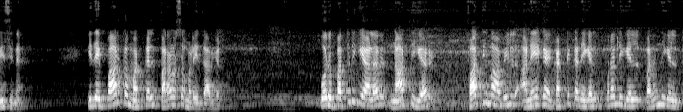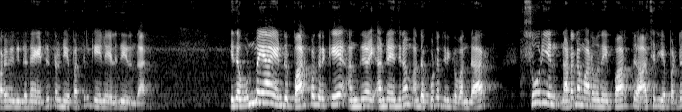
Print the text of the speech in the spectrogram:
வீசின. இதை பார்த்த மக்கள் பரவசமடைந்தார்கள். ஒரு பத்திரிகையாளர் நாத்திகர் ஃபாத்திமாவில் அநேக கட்டுக்கதைகள் புரளிகள் வதந்திகள் பரவுகின்றன என்று தன்னுடைய பத்திரிகையில் எழுதியிருந்தார். இதை உண்மையா என்று பார்ப்பதற்கே அந்த அன்றைய தினம் அந்த கூட்டத்திற்கு வந்தார். சூரியன் நடனமாடுவதை பார்த்து ஆச்சரியப்பட்டு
